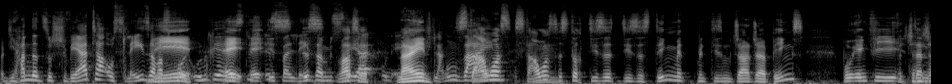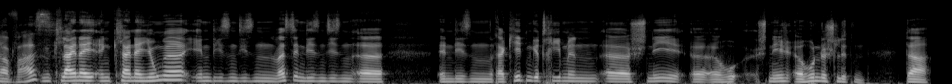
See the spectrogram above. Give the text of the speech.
und die haben dann so Schwerter aus Laser, was voll unrealistisch ey, ey, ist, weil Laser müsste warte, ja unendlich nein, lang sein. Star Wars, Star Wars ist doch diese, dieses Ding mit, mit diesem Jar Jar Binks, wo irgendwie Jar Jar was? ein kleiner, ein kleiner Junge in diesen, diesen, weißt du, in diesen, diesen, äh, in diesen raketengetriebenen äh, Schnee, äh, Hu- Schnee, äh, Hundeschlitten da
